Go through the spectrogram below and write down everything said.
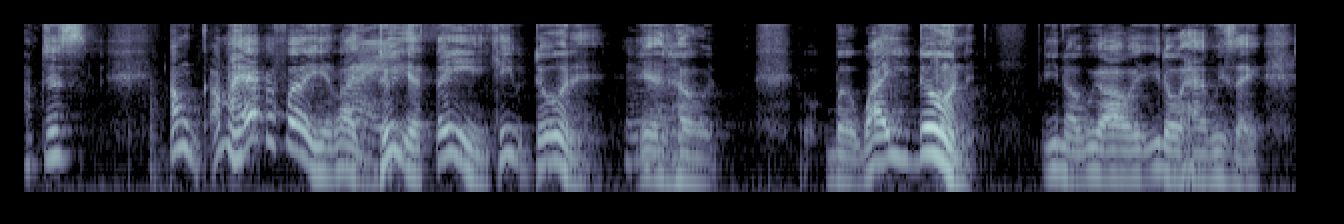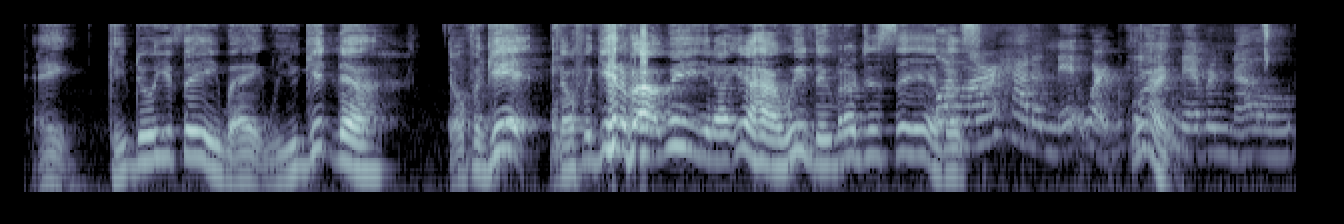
I'm just, I'm, I'm happy for you. Like, right. do your thing, keep doing it. Mm-hmm. You know, but why you doing it? You know, we always, you know, how we say, "Hey, keep doing your thing," but hey, when you get there, don't forget, don't forget about me. You know, you know how we do. But I'm just saying. Or learn how to network because right. you never know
